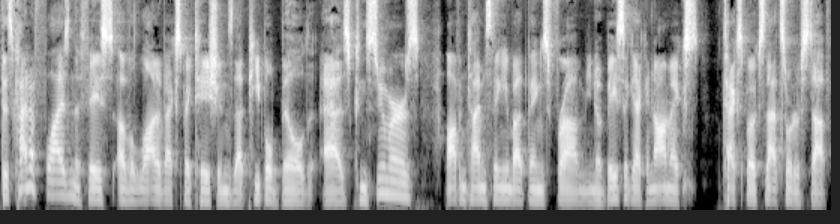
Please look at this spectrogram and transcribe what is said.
this kind of flies in the face of a lot of expectations that people build as consumers, oftentimes thinking about things from, you know, basic economics, textbooks, that sort of stuff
